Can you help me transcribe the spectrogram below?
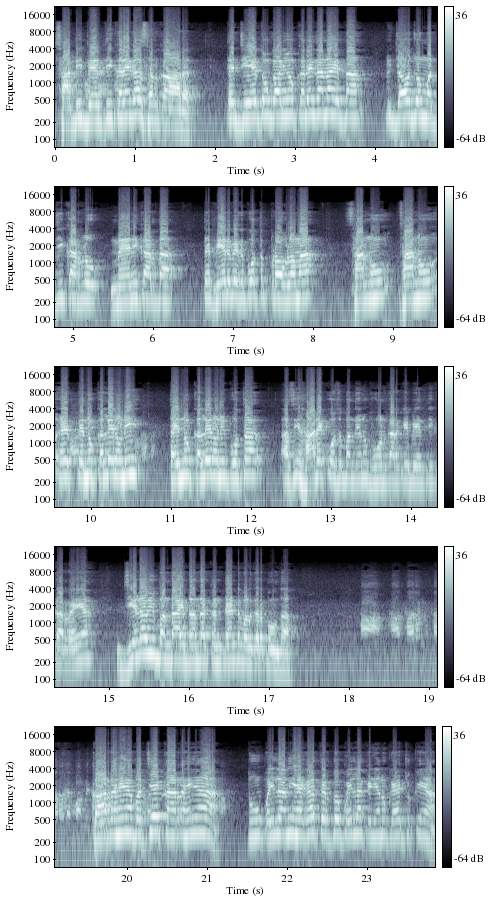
ਸਾਡੀ ਬੇਨਤੀ ਕਰੇਗਾ ਸਰਕਾਰ ਤੇ ਜੇ ਤੂੰ ਗਾੜੀਆਂ ਕਰੇਗਾ ਨਾ ਇਦਾਂ ਵੀ ਜਾਓ ਜੋ ਮਰਜ਼ੀ ਕਰ ਲੋ ਮੈਂ ਨਹੀਂ ਕਰਦਾ। ਤੇ ਫੇਰ ਵੇਖ ਪੁੱਤ ਪ੍ਰੋਬਲਮ ਆ। ਸਾਨੂੰ ਸਾਨੂੰ ਇਹ ਤੈਨੂੰ ਇਕੱਲੇ ਨੂੰ ਨਹੀਂ ਤੈਨੂੰ ਇਕੱਲੇ ਨੂੰ ਨਹੀਂ ਪੁੱਤ ਅਸੀਂ ਹਰ ਇੱਕ ਉਸ ਬੰਦੇ ਨੂੰ ਫੋਨ ਕਰਕੇ ਬੇਨਤੀ ਕਰ ਰਹੇ ਆ ਜਿਹੜਾ ਵੀ ਬੰਦਾ ਇਦਾਂ ਦਾ ਕੰਟੈਂਟ ਵਲਗਰ ਪਾਉਂਦਾ। ਹਾਂ ਹਾਂ ਸਾਰਾ ਸਾਰਾ ਨੇ ਬੰਦ ਕਰ ਰਹੇ ਆ ਬੱਚੇ ਕਰ ਰਹੇ ਆ ਤੂੰ ਪਹਿਲਾਂ ਨਹੀਂ ਹੈਗਾ ਤੇਰੇ ਤੋਂ ਪਹਿਲਾਂ ਕਈਆਂ ਨੂੰ ਕਹਿ ਚੁੱਕੇ ਆ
